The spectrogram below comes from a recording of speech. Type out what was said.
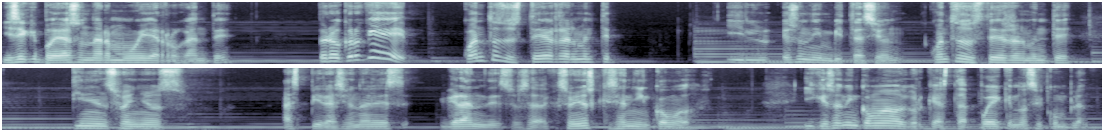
Y sé que podría sonar muy arrogante, pero creo que ¿cuántos de ustedes realmente, y es una invitación, cuántos de ustedes realmente tienen sueños aspiracionales grandes, o sea, sueños que sean incómodos. Y que son incómodos porque hasta puede que no se cumplan.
